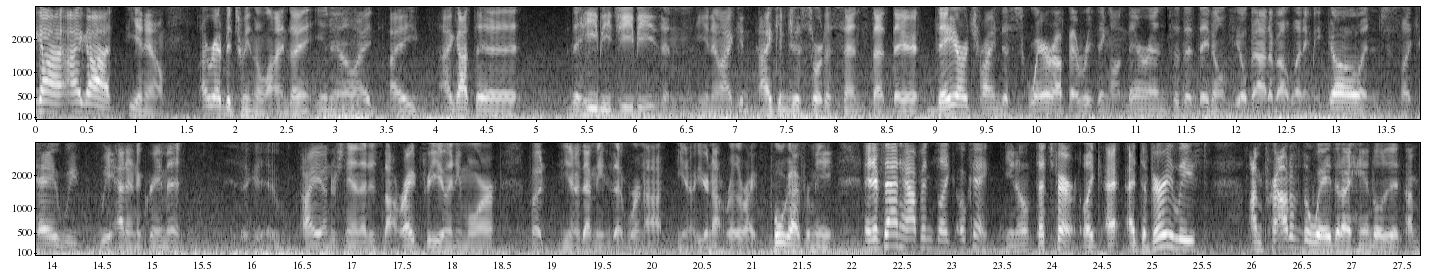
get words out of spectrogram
got, I got, you know, I read between the lines. I, you know, I, I, I got the, the heebie-jeebies and you know I can I can just sort of sense that they they are trying to square up everything on their end so that they don't feel bad about letting me go and just like hey we we had an agreement. Uh, I understand that it's not right for you anymore but you know that means that we're not you know you're not really the right pool guy for me. And if that happens like okay you know that's fair. Like at, at the very least I'm proud of the way that I handled it. I'm,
